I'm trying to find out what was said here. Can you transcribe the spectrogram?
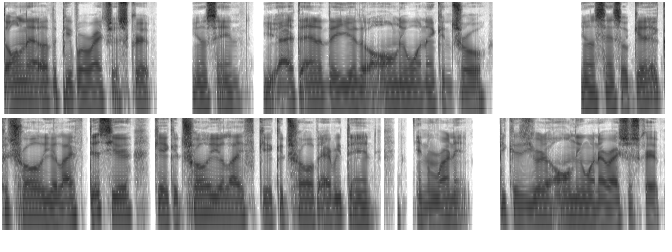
Don't let other people write your script. You know what I'm saying? You at the end of the day, you're the only one in control. You know what I'm saying? So get control of your life this year. Get control of your life. Get control of everything and run it because you're the only one that writes your script.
